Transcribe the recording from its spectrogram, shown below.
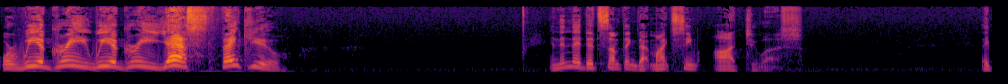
Or we agree, we agree, yes, thank you. And then they did something that might seem odd to us. They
